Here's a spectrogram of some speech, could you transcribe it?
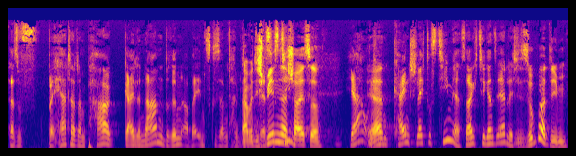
also bei Hertha ein paar geile Namen drin, aber insgesamt halt. Aber die spielen eine Scheiße. Ja, und ja. haben kein schlechtes Team mehr, sage ich dir ganz ehrlich. Super Team.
